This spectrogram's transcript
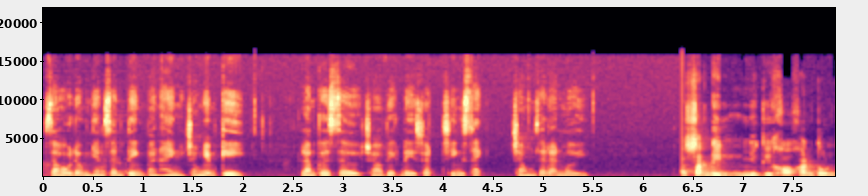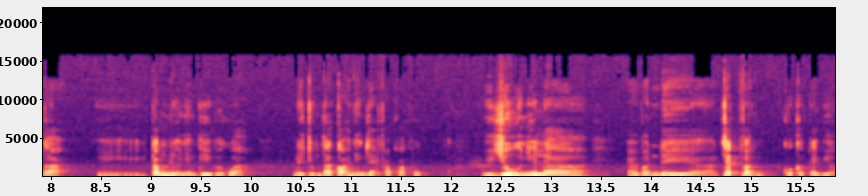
do Hội đồng Nhân dân tỉnh ban hành trong nhiệm kỳ làm cơ sở cho việc đề xuất chính sách trong giai đoạn mới. Xác định những cái khó khăn tồn tại ừ, trong nửa nhiệm kỳ vừa qua để chúng ta có những giải pháp khắc phục. Ví dụ như là à, vấn đề à, chất vấn của các đại biểu,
